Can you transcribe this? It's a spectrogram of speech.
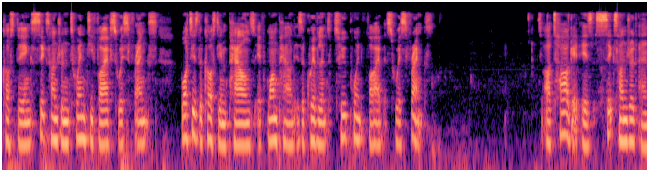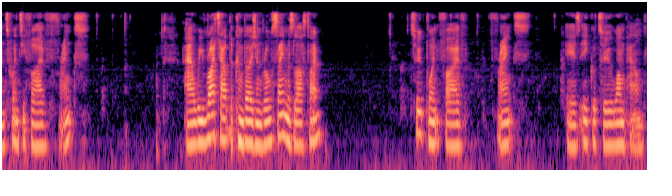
costing 625 Swiss francs. What is the cost in pounds if one pound is equivalent to 2.5 Swiss francs? So our target is 625 francs and we write out the conversion rule, same as last time. 2.5 francs is equal to one pound.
